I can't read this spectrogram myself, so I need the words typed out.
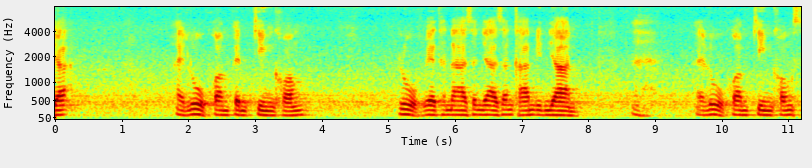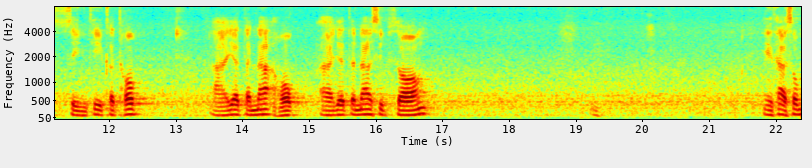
ยะ ให้รู้ความเป็นจริงของรูปเวทนาสัญญาสังขารวิญญาณ ให้รู้ความจริงของสิ่งที่กระทบ อายตนะหกอายตนะสิบสอง นี่ถ้าสม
